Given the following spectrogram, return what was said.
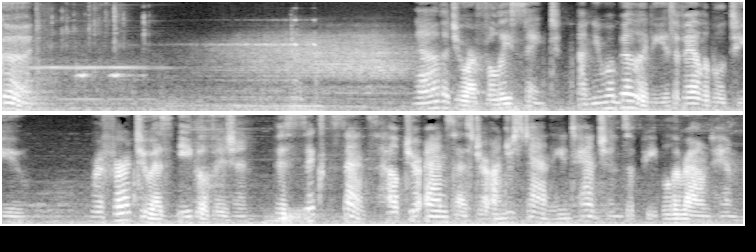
Good. Now that you are fully synced, a new ability is available to you. Referred to as Eagle Vision, this sixth sense helped your ancestor understand the intentions of people around him.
